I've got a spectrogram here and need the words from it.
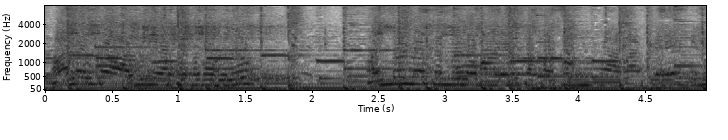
Malah Allah Amin Ya Sallallahu Allah Sallallahu Alaihi Wasallam Sama saya Ini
